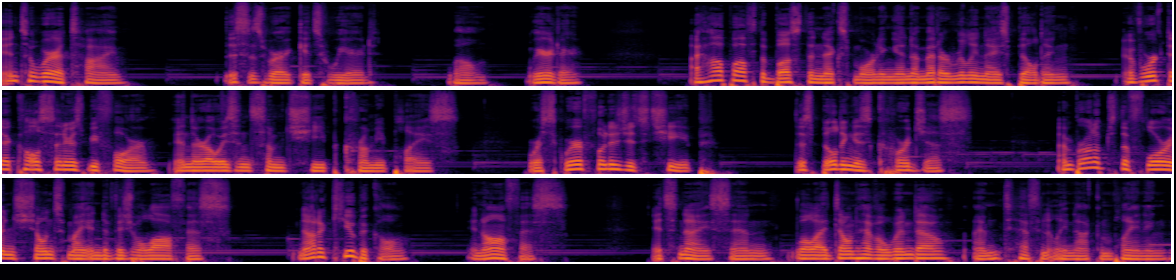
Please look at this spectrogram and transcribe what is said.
And to wear a tie. This is where it gets weird. Well, weirder. I hop off the bus the next morning and I'm at a really nice building. I've worked at call centers before, and they're always in some cheap, crummy place where square footage is cheap. This building is gorgeous. I'm brought up to the floor and shown to my individual office. Not a cubicle, an office. It's nice, and while I don't have a window, I'm definitely not complaining.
